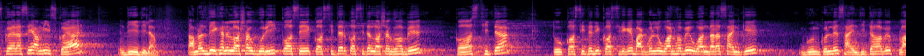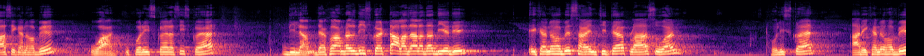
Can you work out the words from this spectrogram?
স্কোয়ার আছে, আমি স্কোয়ার দিয়ে দিলাম। তো আমরা যদি এখানে লসাগু করি কস এ কস থিতার কস থিতার লসাগু হবে কস থিতা তো কস দিয়ে কস থিতাকে ভাগ করলে ওয়ান হবে ওয়ান দ্বারা সাইনকে গুণ করলে সাইন থিতা হবে প্লাস এখানে হবে ওয়ান উপরে স্কোয়ার আছে স্কোয়ার দিলাম। দেখো আমরা যদি স্কোয়ারটা আলাদা আলাদা দিয়ে দিই, এখানে হবে sin theta plus one whole square আর এখানে হবে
